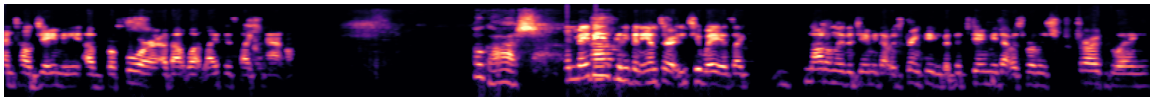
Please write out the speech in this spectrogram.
and tell Jamie of before about what life is like now? Oh gosh. And maybe um, you could even answer it in two ways, like not only the Jamie that was drinking, but the Jamie that was really struggling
